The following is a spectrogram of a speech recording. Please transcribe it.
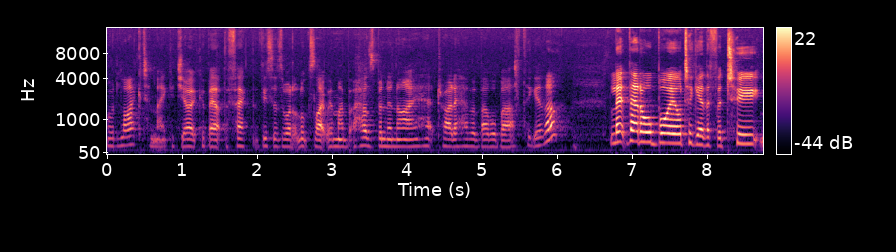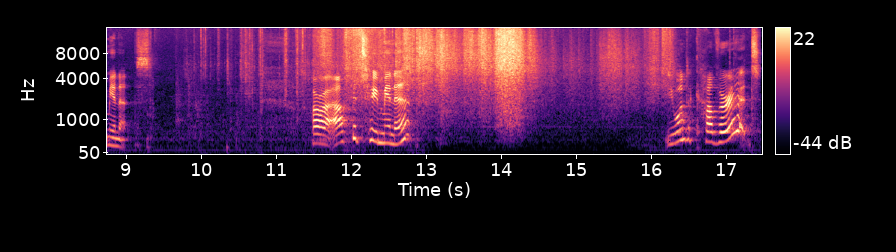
I would like to make a joke about the fact that this is what it looks like when my husband and I try to have a bubble bath together. Let that all boil together for two minutes. All right, after two minutes, you want to cover it.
